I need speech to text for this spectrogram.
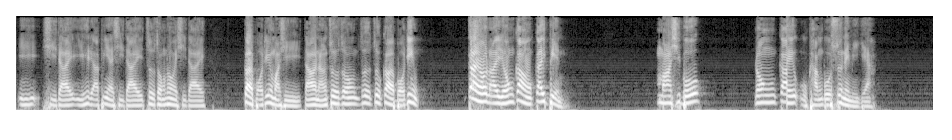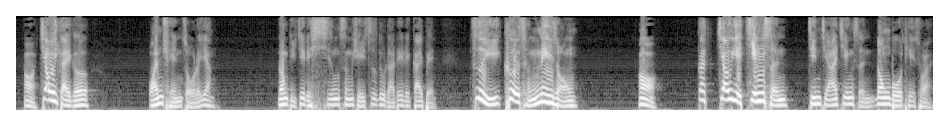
伊时代，伊迄个阿扁诶时代做总统诶时代，教育部长嘛是台湾人做总做做教育部长，教育内容敢有改变？嘛是无，拢甲有空无顺诶物件，哦，教育改革完全走了样，拢伫这个新升学制度内底咧改变。至于课程内容，哦，甲教育精神、真正诶精神拢无提出来。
